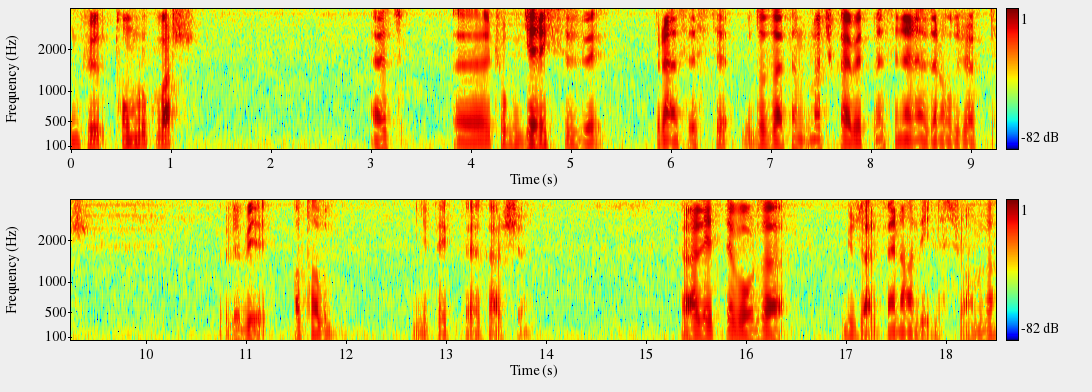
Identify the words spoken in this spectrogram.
Çünkü tomruk var. Evet. eee, çok gereksiz bir prensesti. Bu da zaten maçı kaybetmesine neden olacaktır. Böyle bir atalım. Mini Pekka'ya karşı. Kraliyet de orada güzel. Fena değiliz şu anda.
